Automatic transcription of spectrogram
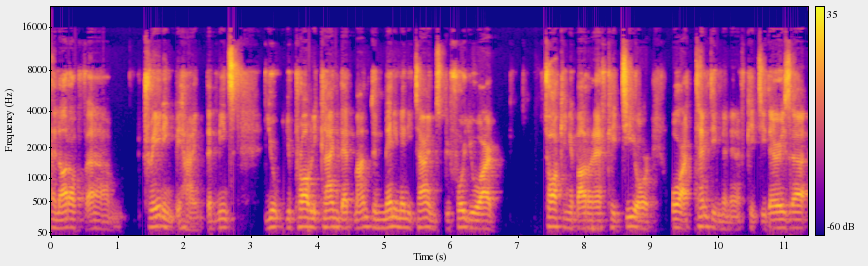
a lot of um, training behind. That means you you probably climbed that mountain many many times before you are talking about an fkt or or attempting an fkt there is a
